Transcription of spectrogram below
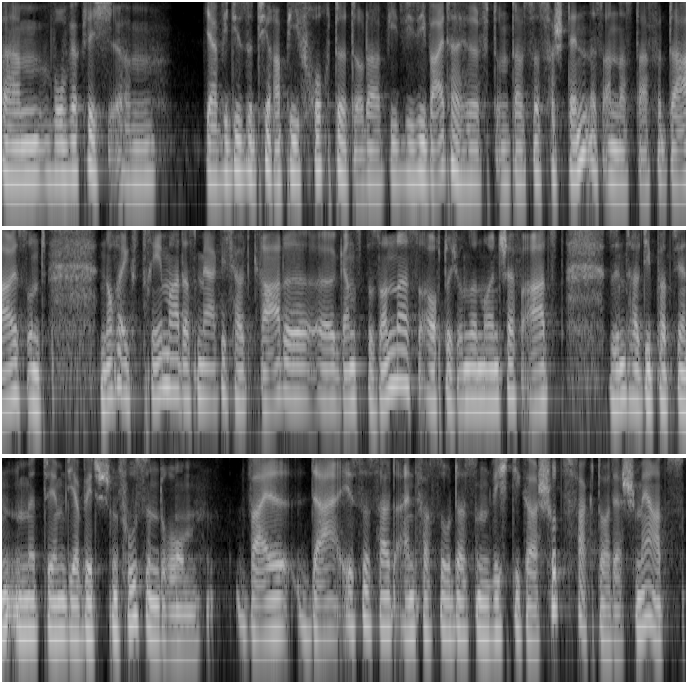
ähm, wo wirklich ähm, ja, wie diese Therapie fruchtet oder wie, wie sie weiterhilft und dass das Verständnis anders dafür da ist. Und noch extremer, das merke ich halt gerade äh, ganz besonders, auch durch unseren neuen Chefarzt, sind halt die Patienten mit dem diabetischen Fußsyndrom. Weil da ist es halt einfach so, dass ein wichtiger Schutzfaktor, der Schmerz,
